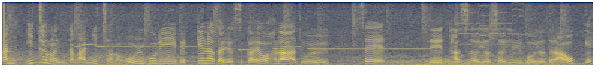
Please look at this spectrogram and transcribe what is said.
12,000원입니다. 12,000원. 얼굴이 몇 개나 달렸을까요? 하나, 둘, 셋, 넷, 다섯, 여섯, 일곱, 여덟, 아홉 개.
